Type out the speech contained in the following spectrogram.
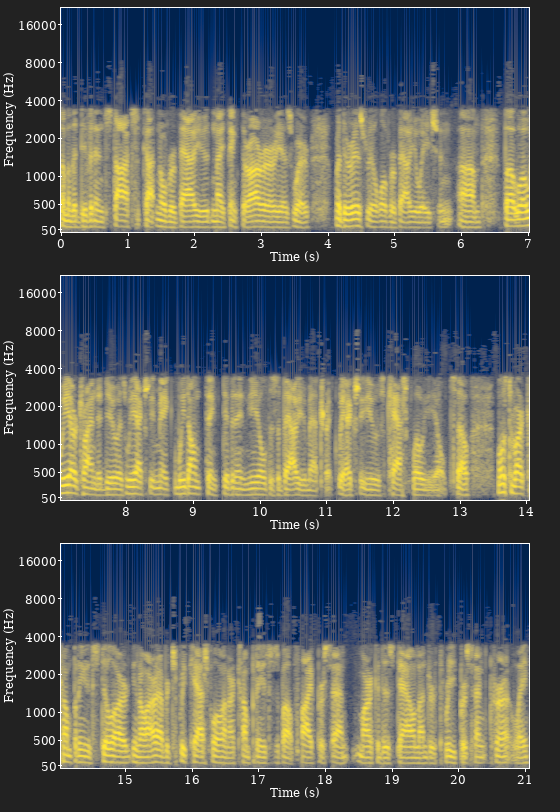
some of the dividend stocks have gotten overvalued, and I think there are areas where, where there is real overvaluation. Um, but what we are trying to do is we actually make, we don't think dividend yield is a value metric. We actually use cash flow yield. So most of our companies still are, you know, our average free cash flow on our companies is about 5%. Market is down under 3% currently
